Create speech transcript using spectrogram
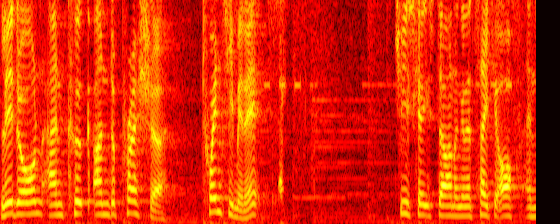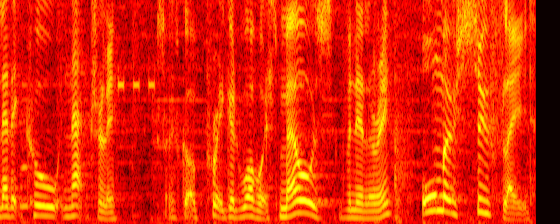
Lid on and cook under pressure. 20 minutes. Cheesecake's done. I'm going to take it off and let it cool naturally. So it's got a pretty good wobble. It smells vanilla-y, almost souffled,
